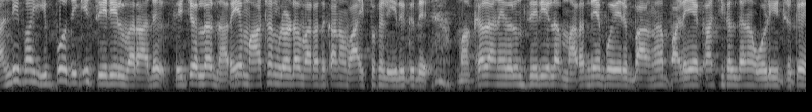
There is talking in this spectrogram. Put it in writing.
கண்டிப்பாக இப்போதைக்கு சீரியல் வராது. ஃபியூச்சரில் நிறைய மாற்றங்களோட வரதுக்கான வாய்ப்புகள் இருக்குது. மக்கள் அனைவரும் சீரியலை மறந்தே போயிருப்பாங்க. பழைய காட்சிகள் தானே ஓடிட்டு இருக்கு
